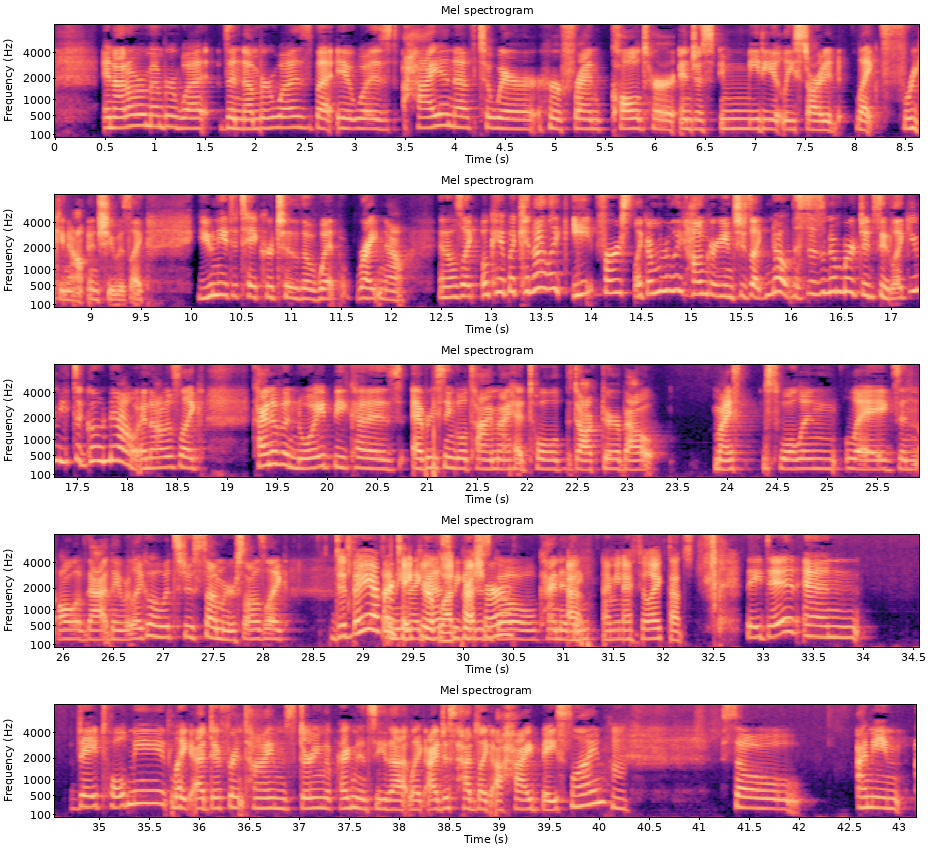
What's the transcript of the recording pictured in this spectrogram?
And I don't remember what the number was, but it was high enough to where her friend called her and just immediately started like freaking out. And she was like, You need to take her to the whip right now. And I was like, okay, but can I like eat first? Like, I'm really hungry. And she's like, no, this is an emergency. Like, you need to go now. And I was like, kind of annoyed because every single time I had told the doctor about my swollen legs and all of that, they were like, oh, it's just summer. So I was like, Did they ever I mean, take I your blood we can just pressure? go kind of Uh, thing. I mean, I feel like that's They did. And they told me like at different times during the pregnancy that like I just had like a high baseline. Hmm. So, I mean,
